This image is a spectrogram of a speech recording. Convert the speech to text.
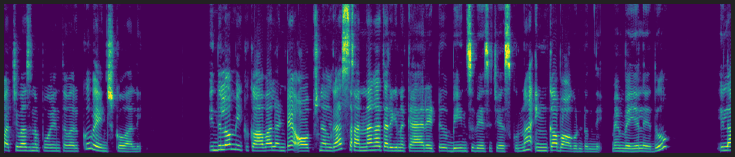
పచ్చివాసన పోయేంత వరకు వేయించుకోవాలి. ఇందులో మీకు కావాలంటే ఆప్షనల్గా సన్నగా తరిగిన క్యారెట్ బీన్స్ వేసి చేసుకున్న ఇంకా బాగుంటుంది. మేము వేయలేదు. ఇలా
